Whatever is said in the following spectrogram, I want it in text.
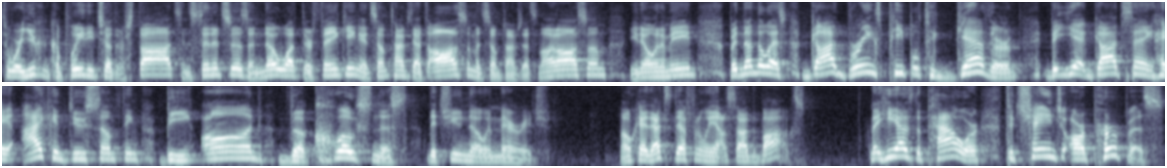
To where you can complete each other's thoughts and sentences and know what they're thinking. And sometimes that's awesome and sometimes that's not awesome. You know what I mean? But nonetheless, God brings people together, but yet God's saying, hey, I can do something beyond the closeness that you know in marriage. Okay, that's definitely outside the box. that He has the power to change our purpose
